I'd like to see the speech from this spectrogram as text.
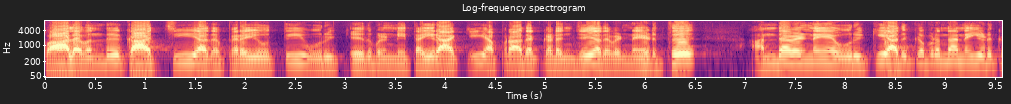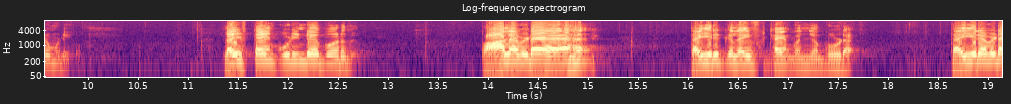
பாலை வந்து காய்ச்சி அதை பிறையூற்றி உரு இது பண்ணி தயிராக்கி அப்புறம் அதை கடைஞ்சி அதை வெண்ணெய் எடுத்து அந்த வெண்ணெயை உருக்கி அதுக்கப்புறம் தான் நெய் எடுக்க முடியும். லைஃப் டைம் கூடிண்டே போகிறது பாலை விட தயிருக்கு லைஃப் டைம் கொஞ்சம் கூட. தயிரை விட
